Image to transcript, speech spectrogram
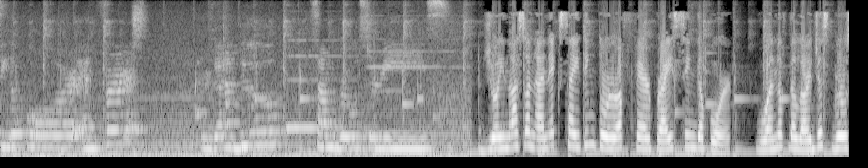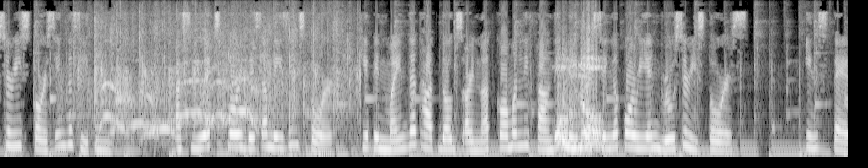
Singapore and first, we're gonna do some groceries. Join us on an exciting tour of FairPrice Singapore, one of the largest grocery stores in the city. As you explore this amazing store, keep in mind that hot dogs are not commonly found in oh, major Singaporean grocery stores. Instead,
